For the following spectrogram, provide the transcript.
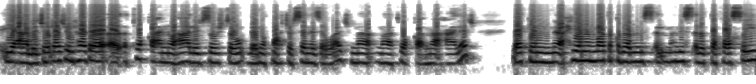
يعالج. الرجل هذا أتوقع أنه عالج زوجته لأنه 12 سنة زواج ما ما أتوقع ما عالج. لكن أحيانا ما تقدر نسأل ما نسأل التفاصيل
